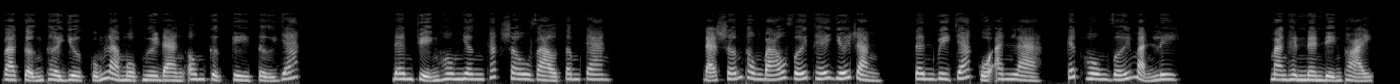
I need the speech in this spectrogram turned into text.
Và cận thời dược cũng là một người đàn ông cực kỳ tự giác. Đem chuyện hôn nhân khắc sâu vào tâm can. Đã sớm thông báo với thế giới rằng, tên vi chát của anh là, kết hôn với Mạnh Ly. Màn hình nền điện thoại,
